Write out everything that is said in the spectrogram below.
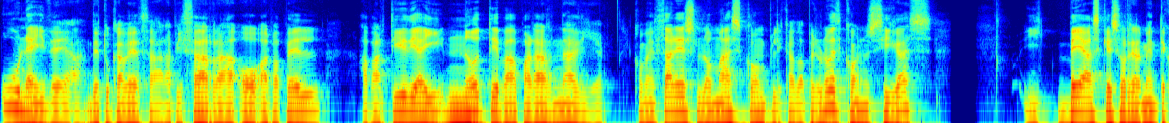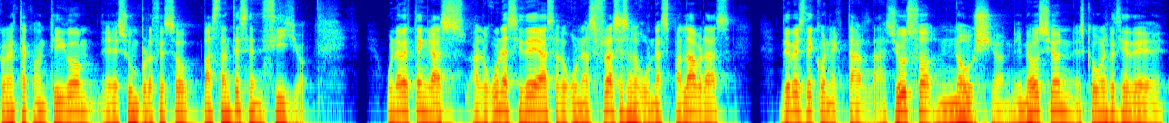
una idea de tu cabeza a la pizarra o al papel, a partir de ahí no te va a parar nadie. Comenzar es lo más complicado, pero una vez consigas, y veas que eso realmente conecta contigo, es un proceso bastante sencillo. Una vez tengas algunas ideas, algunas frases, algunas palabras, debes de conectarlas. Yo uso Notion y Notion es como una especie de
